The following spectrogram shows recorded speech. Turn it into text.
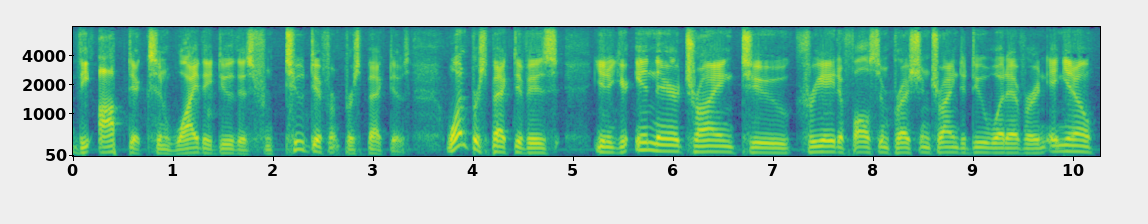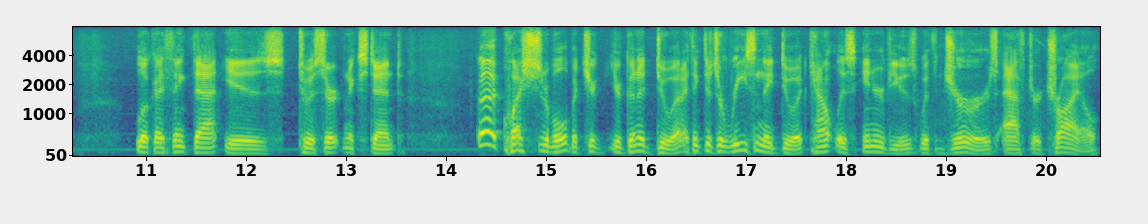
the optics and why they do this from two different perspectives. One perspective is, you know, you're in there trying to create a false impression, trying to do whatever. And, and you know, look, I think that is to a certain extent uh, questionable, but you're you're going to do it. I think there's a reason they do it. Countless interviews with jurors after trial,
